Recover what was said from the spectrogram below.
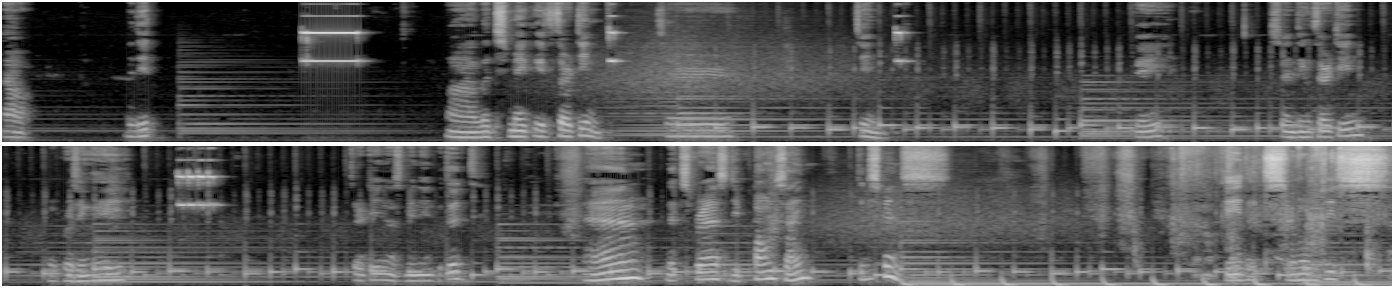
now edit uh, let's make it 13 13 okay sending 13 by pressing A. 13 has been inputted. And let's press the pound sign to dispense. Okay let's remove this.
